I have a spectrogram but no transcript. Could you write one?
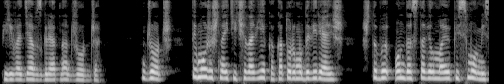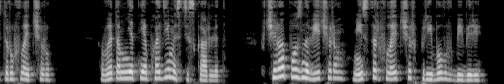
переводя взгляд на Джорджа. «Джордж, ты можешь найти человека, которому доверяешь, чтобы он доставил мое письмо мистеру Флетчеру?» «В этом нет необходимости, Скарлетт. Вчера поздно вечером мистер Флетчер прибыл в Бибери.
